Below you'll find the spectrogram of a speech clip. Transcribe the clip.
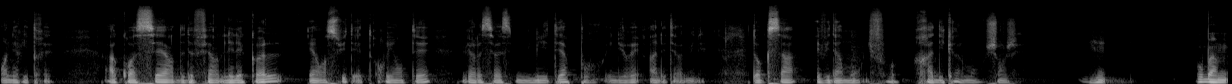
en Érythrée. À quoi sert de faire l'école et ensuite être orienté vers le service militaire pour une durée indéterminée. Donc ça, évidemment, il faut radicalement changer. Mhm. Bon, ben,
